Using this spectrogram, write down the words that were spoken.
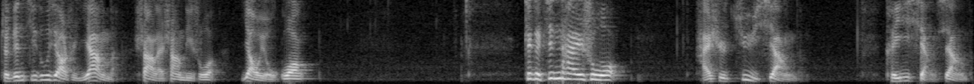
这跟基督教是一样的。上来上帝说要有光。这个金胎说还是具象的，可以想象的，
